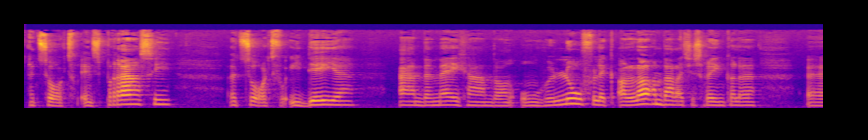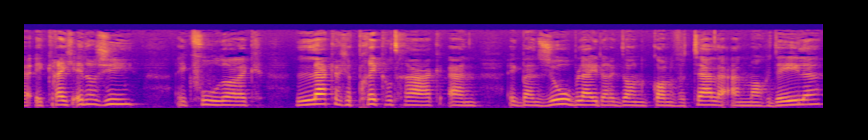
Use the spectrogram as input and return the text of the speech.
Het zorgt voor inspiratie, het zorgt voor ideeën. En bij mij gaan dan ongelooflijk alarmbelletjes rinkelen. Uh, ik krijg energie. Ik voel dat ik lekker geprikkeld raak. En ik ben zo blij dat ik dan kan vertellen en mag delen.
